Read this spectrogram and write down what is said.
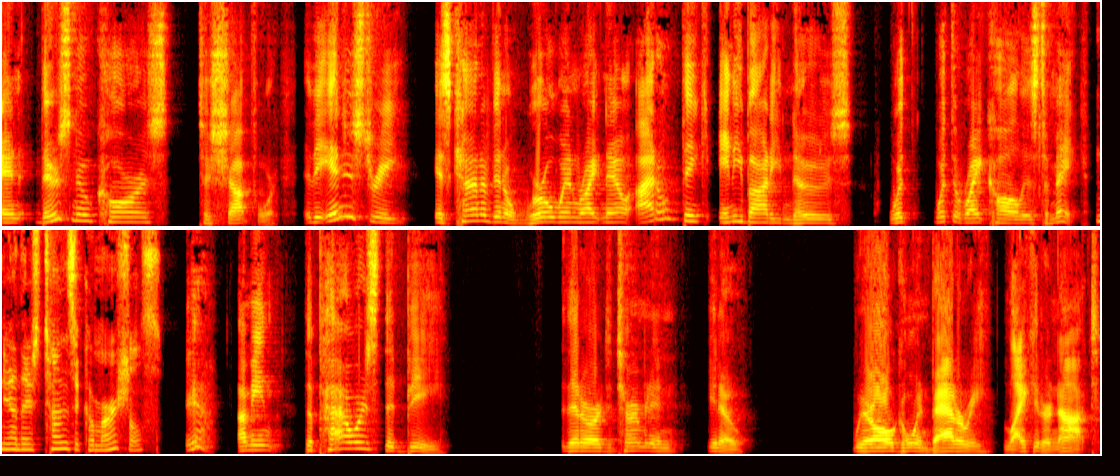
and there's no cars to shop for. The industry is kind of in a whirlwind right now. I don't think anybody knows what what the right call is to make. You know, there's tons of commercials. Yeah. I mean, the powers that be that are determining, you know, we're all going battery, like it or not.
